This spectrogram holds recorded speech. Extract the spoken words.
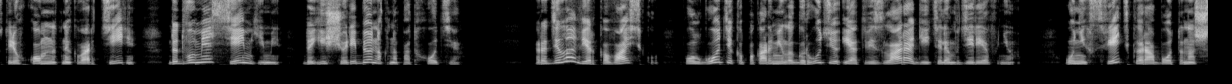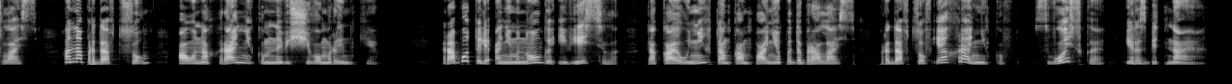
в трехкомнатной квартире, да двумя семьями, да еще ребенок на подходе. Родила Верка Ваську, полгодика покормила грудью и отвезла родителям в деревню. У них с Федькой работа нашлась. Она продавцом, а он охранником на вещевом рынке. Работали они много и весело. Такая у них там компания подобралась. Продавцов и охранников. Свойская и разбитная.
